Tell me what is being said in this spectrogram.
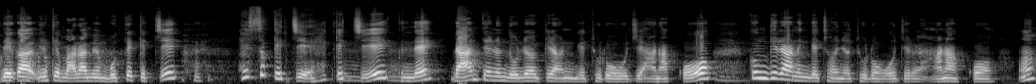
내가 이렇게 말하면 못됐겠지 했었겠지 했겠지. 근데 나한테는 노력이라는 게 들어오지 않았고 끈기라는 게 전혀 들어오지를 않았고 어?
